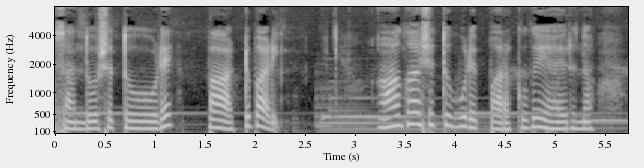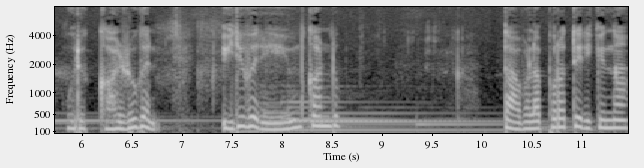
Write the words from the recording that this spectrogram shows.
സന്തോഷത്തോടെ പാട്ടുപാടി. ആകാശത്തുകൂടെ പറക്കുകയായിരുന്ന ഒരു കഴുകൻ ഇരുവരെയും കണ്ടു. തവളപ്പുറത്തിരിക്കുന്ന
